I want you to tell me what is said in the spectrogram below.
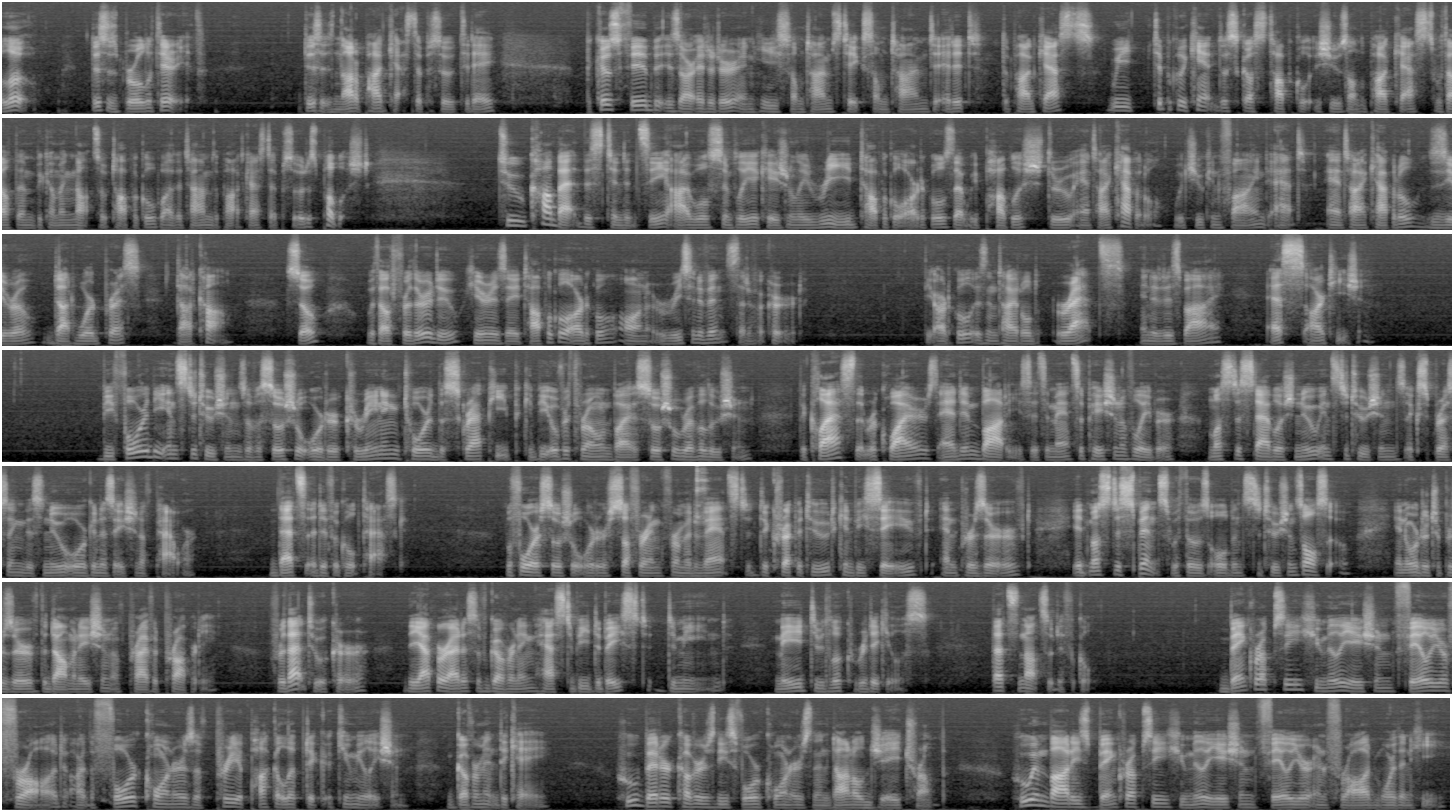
Hello, this is Proletariat. This is not a podcast episode today. Because Fib is our editor and he sometimes takes some time to edit the podcasts, we typically can't discuss topical issues on the podcasts without them becoming not so topical by the time the podcast episode is published. To combat this tendency, I will simply occasionally read topical articles that we publish through Anti Capital, which you can find at anticapital0.wordpress.com. So, without further ado, here is a topical article on recent events that have occurred. The article is entitled Rats, and it is by S. Artesian. Before the institutions of a social order careening toward the scrap heap can be overthrown by a social revolution, the class that requires and embodies its emancipation of labor must establish new institutions expressing this new organization of power. That's a difficult task. Before a social order suffering from advanced decrepitude can be saved and preserved, it must dispense with those old institutions also, in order to preserve the domination of private property. For that to occur, the apparatus of governing has to be debased, demeaned, made to look ridiculous. That's not so difficult. Bankruptcy, humiliation, failure, fraud are the four corners of pre apocalyptic accumulation, government decay. Who better covers these four corners than Donald J. Trump? Who embodies bankruptcy, humiliation, failure, and fraud more than he?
